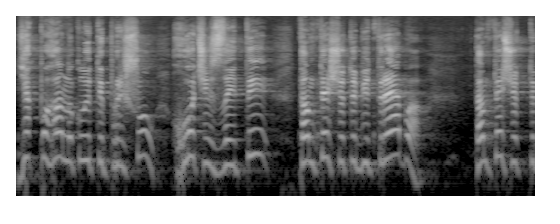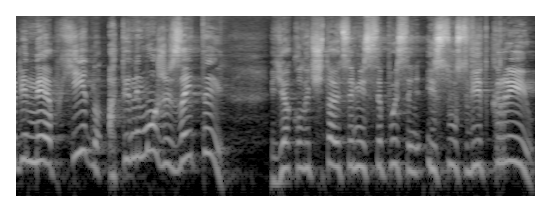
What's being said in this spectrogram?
Як погано, коли ти прийшов, хочеш зайти, там те, що тобі треба, там те, що тобі необхідно, а ти не можеш зайти. І я коли читаю це місце писання, Ісус відкрив.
